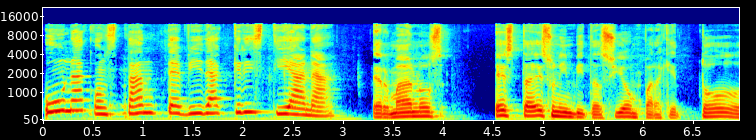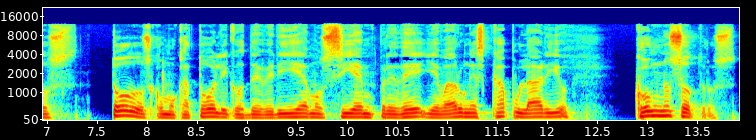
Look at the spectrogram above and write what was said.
una constante vida cristiana. Hermanos, esta es una invitación para que todos todos como católicos deberíamos siempre de llevar un escapulario con nosotros.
